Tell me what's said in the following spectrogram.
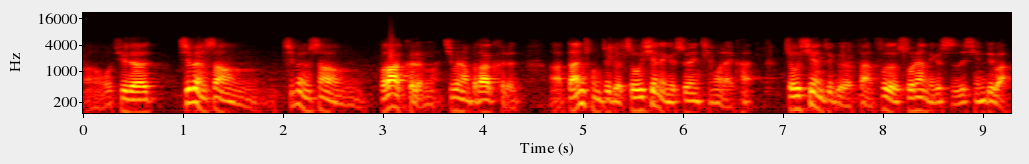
啊，我觉得基本上基本上不大可能嘛，基本上不大可能啊。单从这个周线的一个收线情况来看，周线这个反复的缩量的一个十字星，对吧？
